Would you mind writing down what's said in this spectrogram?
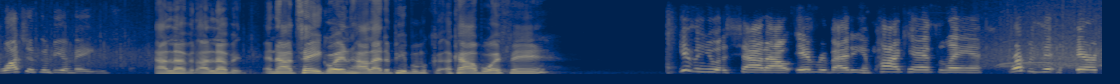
Watch us and be amazed. I love it. I love it. And now, Tay, go ahead and holler at the people. A Cowboy fan. giving you a shout out, everybody in podcast land, representing America.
